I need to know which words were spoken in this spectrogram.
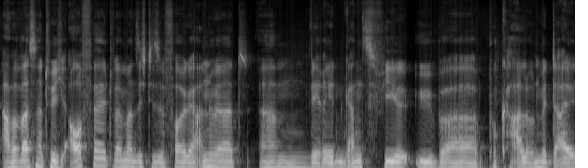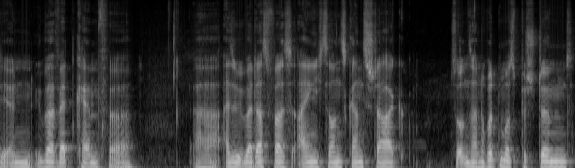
Aber was natürlich auffällt, wenn man sich diese Folge anhört, ähm, wir reden ganz viel über Pokale und Medaillen, über Wettkämpfe, äh, also über das, was eigentlich sonst ganz stark so unseren Rhythmus bestimmt.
